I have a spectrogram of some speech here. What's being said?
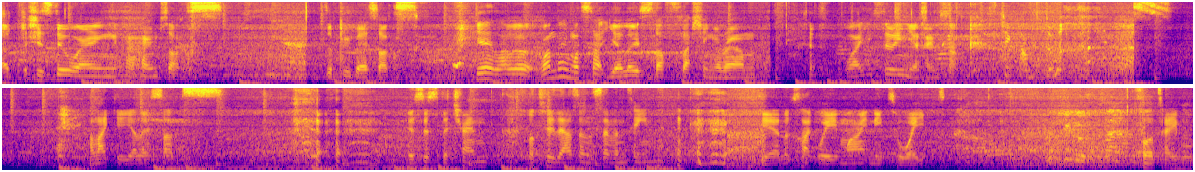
uh, she's still wearing her home socks, the Pooh Bear socks. Yeah, like we're wondering what's that yellow stuff flashing around. Why are you still in your home sock? It's too comfortable. I like your yellow socks. Is this the trend for 2017? yeah, it looks like we might need to wait for a table.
